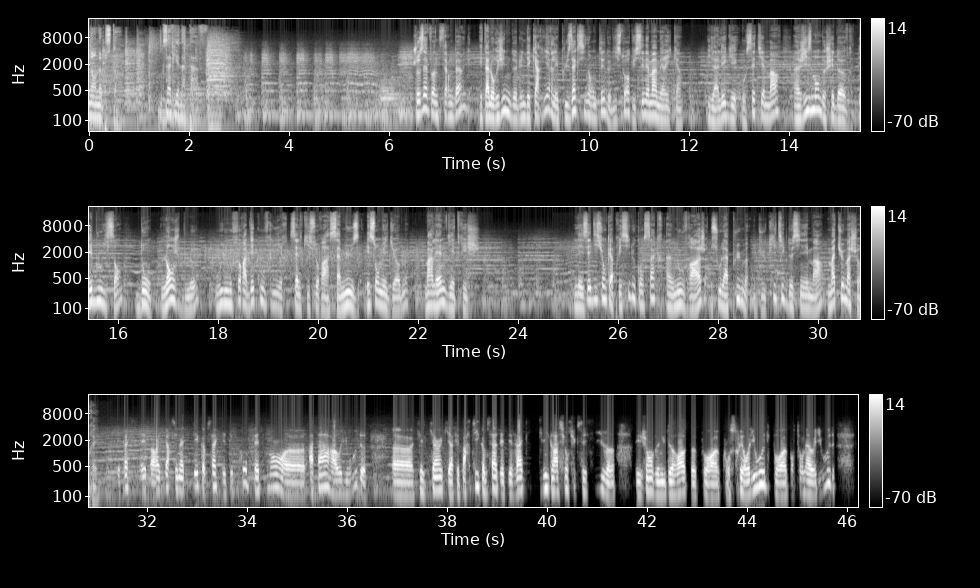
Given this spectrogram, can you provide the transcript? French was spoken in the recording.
Nonobstant, Xavier Natav. Joseph von Sternberg est à l'origine de l'une des carrières les plus accidentées de l'histoire du cinéma américain. Il a légué au 7e art un gisement de chefs-d'œuvre éblouissants, dont L'Ange bleu, où il nous fera découvrir celle qui sera sa muse et son médium, Marlène Dietrich. Les éditions Caprici lui consacrent un ouvrage sous la plume du critique de cinéma Mathieu Macheret. J'étais fasciné par une personnalité comme ça qui était complètement euh, à part à Hollywood, euh, quelqu'un qui a fait partie comme ça des, des vagues d'immigration successives des gens venus d'Europe pour euh, construire Hollywood, pour, pour tourner à Hollywood,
